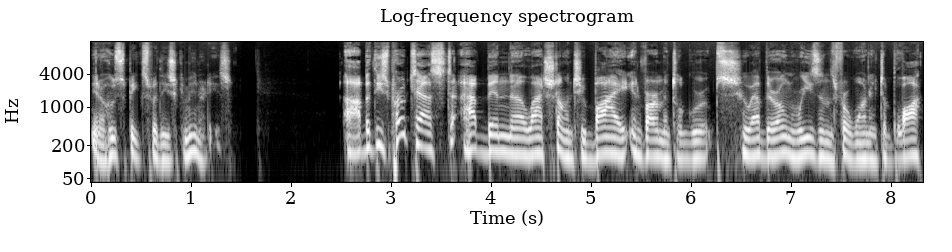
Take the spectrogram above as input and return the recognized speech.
you know, who speaks for these communities. Uh, but these protests have been uh, latched onto by environmental groups who have their own reasons for wanting to block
